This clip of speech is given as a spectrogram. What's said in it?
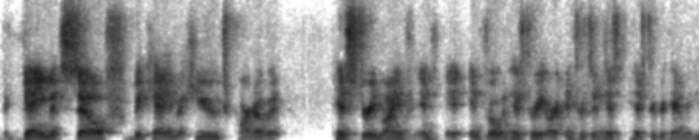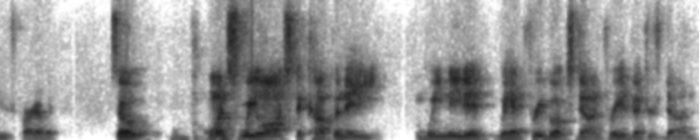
the game itself became a huge part of it. History, my in, info and history or interest in his, history became a huge part of it. So once we launched the company, we needed we had three books done, three adventures done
